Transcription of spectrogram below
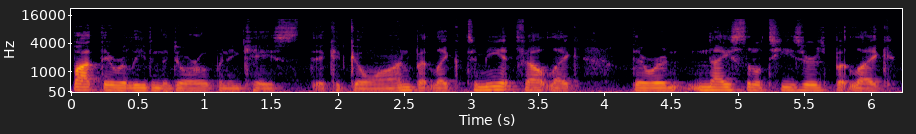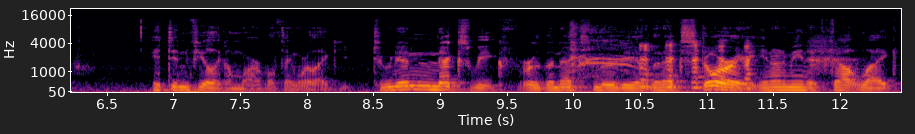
but they were leaving the door open in case it could go on. But like to me, it felt like there were nice little teasers, but like it didn't feel like a Marvel thing where like tune in next week for the next movie or the next story. You know what I mean? It felt like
